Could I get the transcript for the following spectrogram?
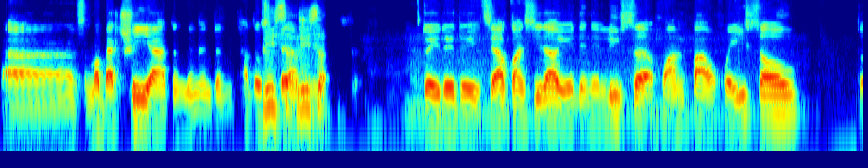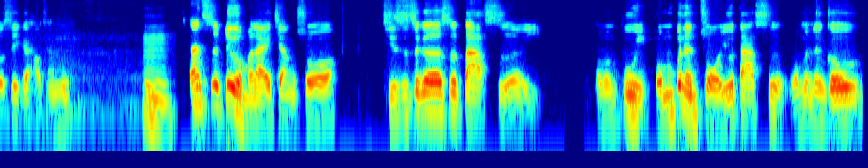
呃，什么 battery 啊，等等等等，它都是绿色绿色。对对对，只要关系到有一点点绿色、环保、回收，都是一个好项目。嗯，但是对我们来讲说。其实这个是大事而已，我们不，我们不能左右大事，我们能够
